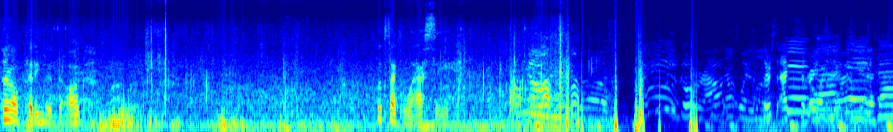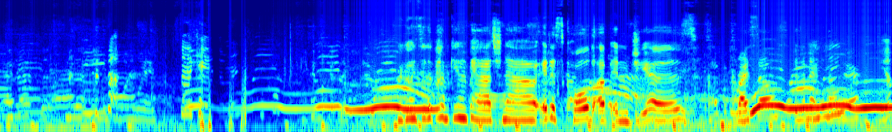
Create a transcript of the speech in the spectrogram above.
They're all petting the dog. Looks like Lassie. There's exit right here. We're going to the pumpkin patch now. It is cold up in Gia's. Right, Cells? Isn't it cold here? Yep,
